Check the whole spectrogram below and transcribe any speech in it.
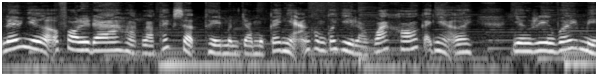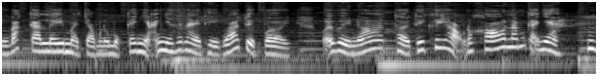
nếu như ở Florida hoặc là Texas thì mình trồng một cây nhãn không có gì là quá khó cả nhà ơi. Nhưng riêng với miền Bắc Cali mà trồng được một cây nhãn như thế này thì quá tuyệt vời, Bởi vì nó, thời tiết khí hậu nó khó lắm cả nhà.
